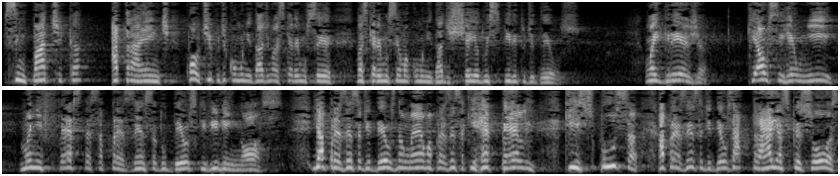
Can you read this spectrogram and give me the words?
simpática, atraente. Qual tipo de comunidade nós queremos ser? Nós queremos ser uma comunidade cheia do Espírito de Deus. Uma igreja que, ao se reunir, manifesta essa presença do Deus que vive em nós. E a presença de Deus não é uma presença que repele, que expulsa. A presença de Deus atrai as pessoas.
